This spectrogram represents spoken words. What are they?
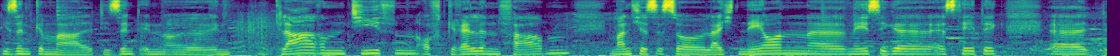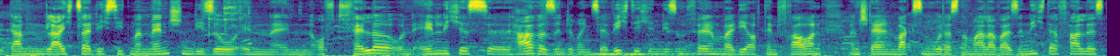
die sind gemalt, die sind in, äh, in klaren, tiefen, oft grellen Farben. Manches ist so leicht neonmäßige Ästhetik. Äh, dann gleichzeitig sieht man Menschen, die so in, in oft Felle und ähnliches. Äh, Haare sind übrigens sehr wichtig in diesem Film, weil die auch den Frauen an Stellen wachsen, wo das normal normalerweise nicht der Fall ist.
